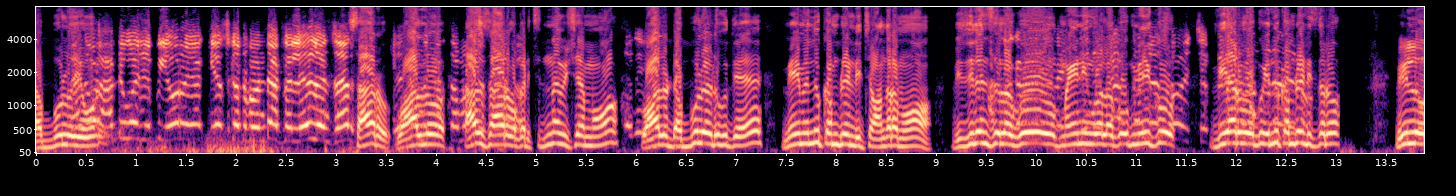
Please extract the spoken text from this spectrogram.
డబ్బులు సార్. వాళ్ళు కాదు సార్. ఒకటి చిన్న విషయము. వాళ్ళు డబ్బులు అడిగితే మేము ఎందుకు కంప్లైంట్ ఇచ్చాం అందరము? విజిలెన్స్లకు మైనింగ్ వాళ్ళకు మీకు విఆర్ఓకు ఎందుకు కంప్లైంట్ ఇస్తారు? వీళ్ళు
